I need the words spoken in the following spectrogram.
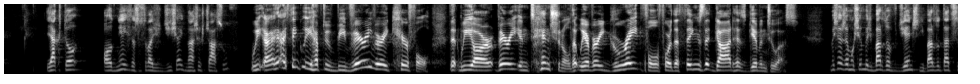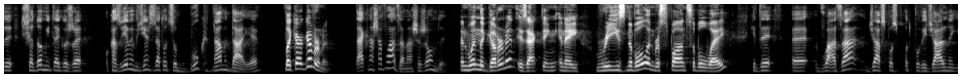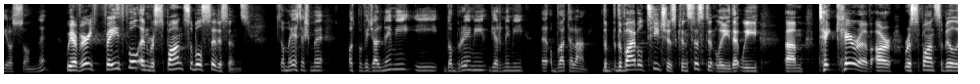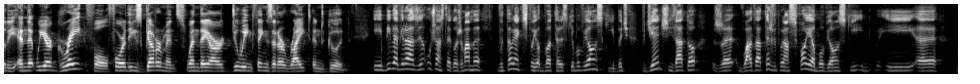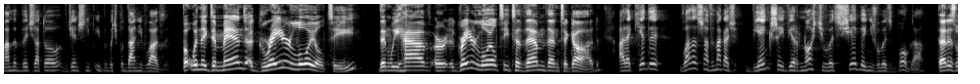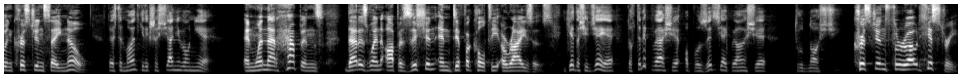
Jak to odnieść, zastosować dzisiaj, do naszych czasów? We, I, I think we have to be very, very careful that we are very intentional, that we are very grateful for the things that God has given to us. Myślę, że musimy być bardzo wdzięczni, bardzo tacy świadomi tego, że okazujemy wdzięczność za to, co Bóg nam daje, Like our government. tak nasza władza, nasze rządy. And when the government is acting in a reasonable and responsible way, Kiedy e, władza działa w sposób odpowiedzialny i rozsądny, we are very faithful and responsible citizens. to my jesteśmy odpowiedzialnymi i dobrymi, wiernymi e, obywatelami. The, the Bible teaches consistently that we um, take care of our responsibility and that we are grateful for these governments when they are doing things that are right and good. I Biblia wiele razy uczy nas tego, że mamy wypełniać swoje obywatelskie obowiązki i być wdzięczni za to, że władza też wypełnia swoje obowiązki i, i e, mamy być za to wdzięczni i być poddani władzy. But when they demand a greater loyalty than we have, or greater loyalty to them than to God, Ale kiedy władza zaczyna wymagać większej wierności wobec siebie niż wobec Boga, that is when Christians say no. to jest ten moment, kiedy chrześcijanie mówią nie. And when that happens, that is when opposition and difficulty arises. I kiedy to się dzieje, to wtedy pojawia się opozycja i pojawiają się trudności. Christians throughout history,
